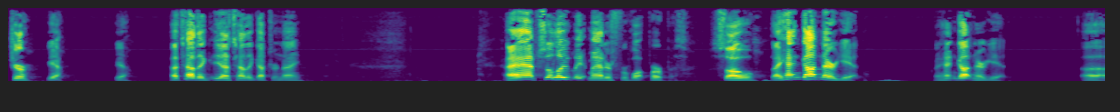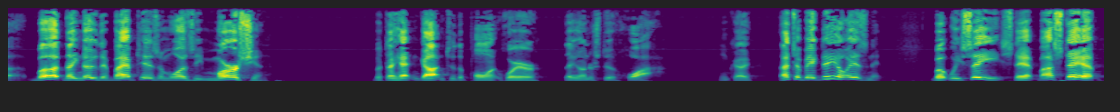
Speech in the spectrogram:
sure, yeah, yeah. That's how they. Yeah, that's how they got their name. Absolutely, it matters for what purpose. So they hadn't gotten there yet. They hadn't gotten there yet. Uh, but they knew that baptism was immersion. But they hadn't gotten to the point where they understood why. Okay? That's a big deal, isn't it? But we see step by step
